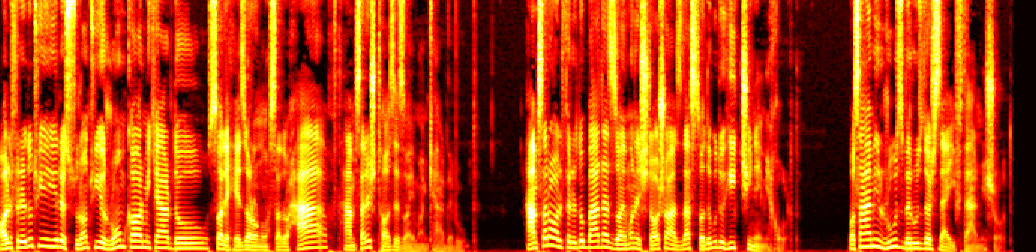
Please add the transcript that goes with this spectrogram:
آلفردو توی یه رستوران توی روم کار می‌کرد و سال 1907 همسرش تازه زایمان کرده بود. همسر آلفردو بعد از زایمان اشتهاشو از دست داده بود و هیچی نمی‌خورد. واسه همین روز به روز داشت ضعیفتر می‌شد.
